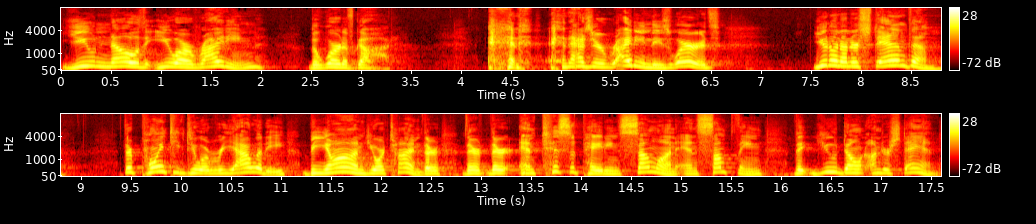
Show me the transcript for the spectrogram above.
you know that you are writing the Word of God. And, and as you're writing these words, you don't understand them. They're pointing to a reality beyond your time. They're, they're, they're anticipating someone and something that you don't understand.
